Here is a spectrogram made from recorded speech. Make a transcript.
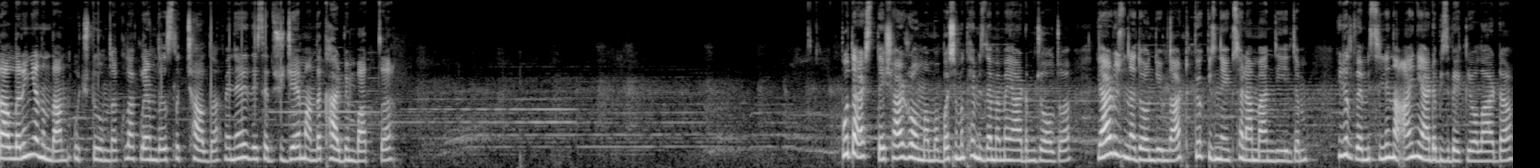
Dalların yanından uçtuğumda kulaklarımda ıslık çaldı ve neredeyse düşeceğim anda kalbim battı. Bu ders deşarj olmama, başımı temizlememe yardımcı oldu. Yeryüzüne döndüğümde artık gökyüzüne yükselen ben değildim. Harold ve Miss Lina aynı yerde bizi bekliyorlardı.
